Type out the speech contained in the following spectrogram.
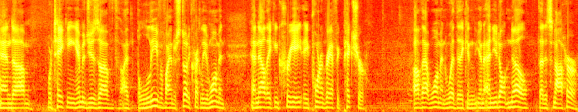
and um, we're taking images of, I believe, if I understood it correctly, a woman, and now they can create a pornographic picture of that woman with they can, you know, and you don't know that it's not her.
